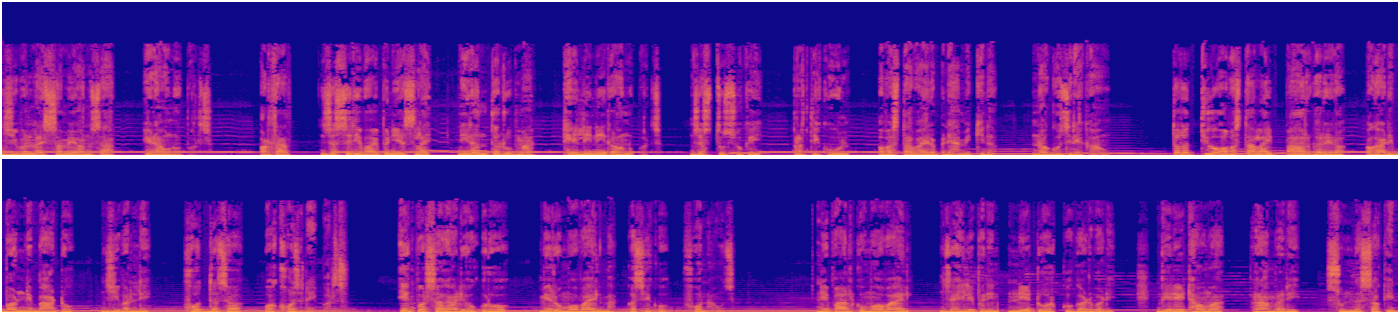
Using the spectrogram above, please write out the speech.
जीवनलाई समय अनुसार हिँडाउनु पर्छ अर्थात् जसरी भए पनि यसलाई निरन्तर रूपमा ठेली नै रहनुपर्छ। जस्तो सुकै प्रतिकूल अवस्था भएर पनि हामी किन नगुज्रेका हौ। तर त्यो अवस्थालाई पार गरेर अगाडि बढ्ने बाटो जीवनले खोज्दछ वा खोज्नै पर्छ। एक वर्ष अगाडिको कुरो हो मेरो मोबाइलमा कसैको फोन आउँछ। नेपालको मोबाइल जहिले पनि नेटवर्कको गडबडी धेरै ठाउँमा राम्ररी सुन्न सकिन्।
